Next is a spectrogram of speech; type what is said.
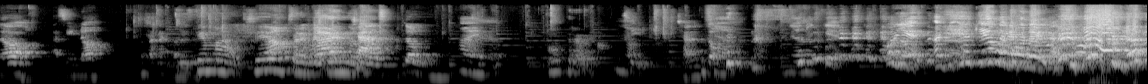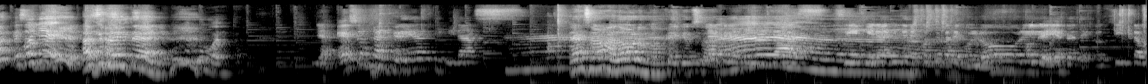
no, así no. No cosas. Qué mal, Vamos a siempre metiendo. chantón. Ay, no. Otra vez. no. Sí, chantón. ya no quiero. Oye, aquí, aquí dónde ponerla. Eso Oye, Hace 20 años. ¿cómo esto? Ya, eso es la creatividad. Esos son los adornos que hay que La creatividad. Sí, mira, aquí tienen cositas de colores. Ok, ya. Cositas.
